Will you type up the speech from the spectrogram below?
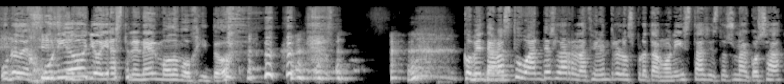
1 de junio yo ya estrené el modo mojito. Comentabas tú antes la relación entre los protagonistas, y esto es una cosa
